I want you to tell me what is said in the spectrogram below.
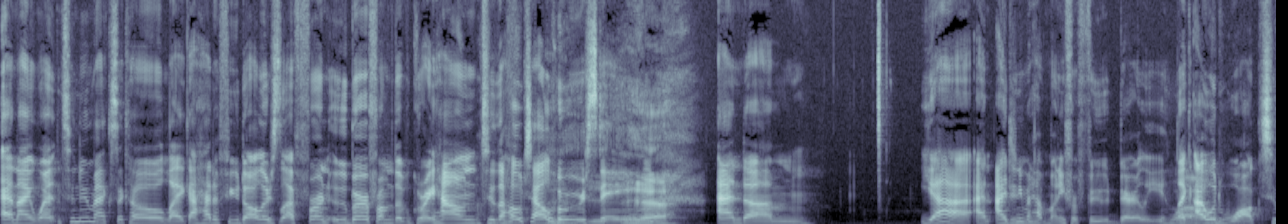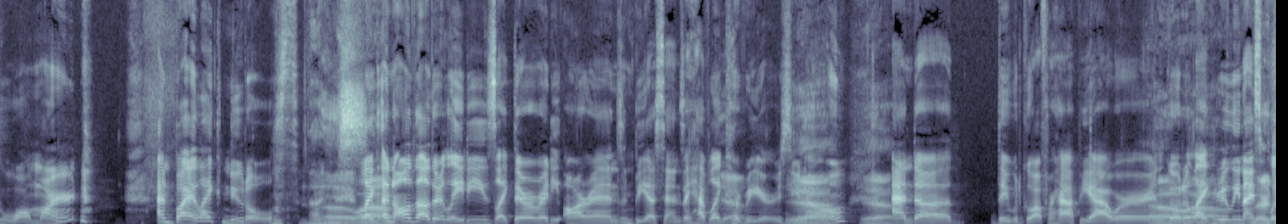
and I went to New Mexico. Like I had a few dollars left for an Uber from the Greyhound to the hotel where we were staying. Yeah. And um yeah, and I didn't even have money for food barely. Like I would walk to Walmart and buy like noodles. Nice. Oh, wow. Like and all the other ladies, like they're already RNs and BSNs. They have like Yeah. careers, you Yeah, know? yeah. And uh they would go out for happy hour and go Oh, to like wow. really nice They're just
